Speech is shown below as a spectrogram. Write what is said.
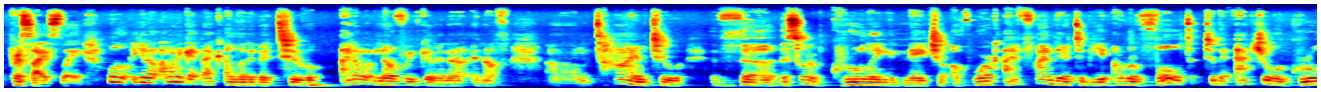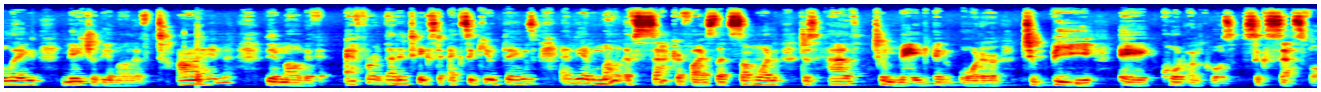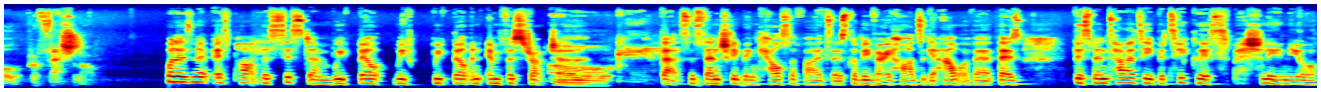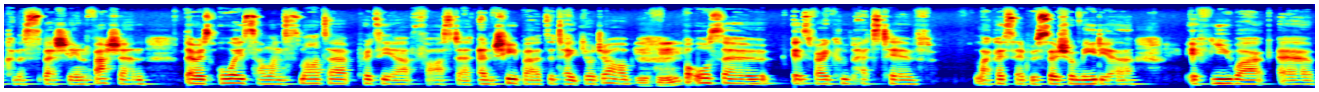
Precisely. Well, you know, I want to get back a little bit to. I don't know if we've given enough um, time to the the sort of grueling nature of work. I find there to be a revolt to the actual grueling nature, the amount of time, the amount of effort that it takes to execute things, and the amount of sacrifice that someone just has to make in order to be a quote unquote successful professional. Well, isn't it? It's part of the system we've built. We've we've built an infrastructure. Okay. That's essentially been calcified, so it's going to be very hard to get out of it. There's this mentality, particularly, especially in New York and especially in fashion, there is always someone smarter, prettier, faster, and cheaper to take your job. hmm But also, it's very competitive. Like I said, with social media, if you work a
